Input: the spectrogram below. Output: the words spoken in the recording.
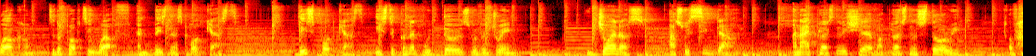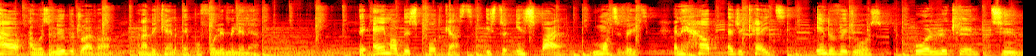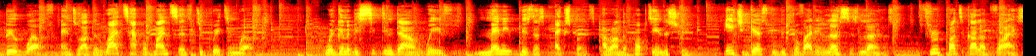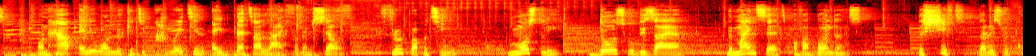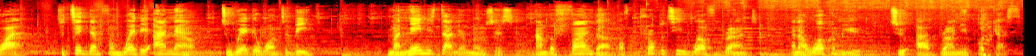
welcome to the Property Wealth and Business Podcast. This podcast is to connect with those with a dream. Join us as we sit down and I personally share my personal story of how I was an Uber driver and I became a portfolio millionaire. The aim of this podcast is to inspire, motivate, and help educate individuals who are looking to build wealth and to have the right type of mindset to creating wealth. We're going to be sitting down with many business experts around the property industry. Each guest will be providing lessons learned through practical advice on how anyone looking to creating a better life for themselves through property, mostly those who desire the mindset of abundance, the shift that is required to take them from where they are now to where they want to be. My name is Daniel Moses. I'm the founder of Property Wealth Brand, and I welcome you to our brand new podcast.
